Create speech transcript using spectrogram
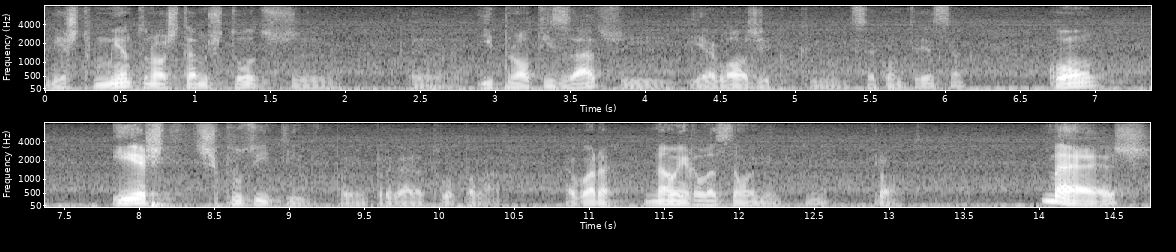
neste momento, nós estamos todos uh, uh, hipnotizados, e, e é lógico que isso aconteça, com este dispositivo, para empregar a tua palavra. Agora, não em relação a mim. Hum? Pronto. Mas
